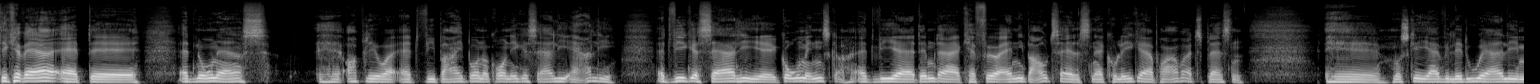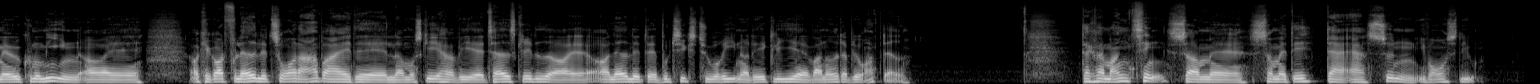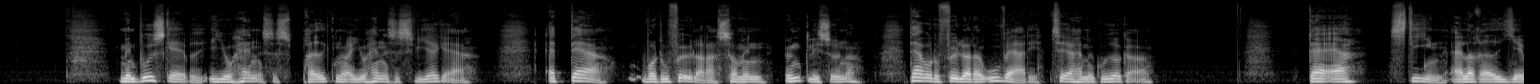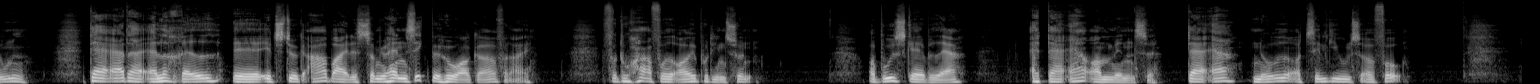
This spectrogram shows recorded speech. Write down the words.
Det kan være, at, øh, at nogle af os øh, oplever, at vi bare i bund og grund ikke er særlig ærlige. At vi ikke er særlig øh, gode mennesker. At vi er dem, der kan føre an i bagtagelsen af kollegaer på arbejdspladsen. Øh, måske er vi lidt uærlige med økonomien, og, øh, og kan godt få lavet lidt sort arbejde, eller måske har vi øh, taget skridtet og, øh, og lavet lidt øh, butikstyveri, når det ikke lige var noget, der blev opdaget. Der kan være mange ting, som, øh, som er det, der er synden i vores liv. Men budskabet i Johannes' prædiken og i Johannes' virke er, at der, hvor du føler dig som en ynkelig synder, der, hvor du føler dig uværdig til at have med Gud at gøre, der er stien allerede jævnet. Der er der allerede øh, et stykke arbejde, som Johannes ikke behøver at gøre for dig. For du har fået øje på din synd. Og budskabet er, at der er omvendelse. Der er noget og tilgivelse at få.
